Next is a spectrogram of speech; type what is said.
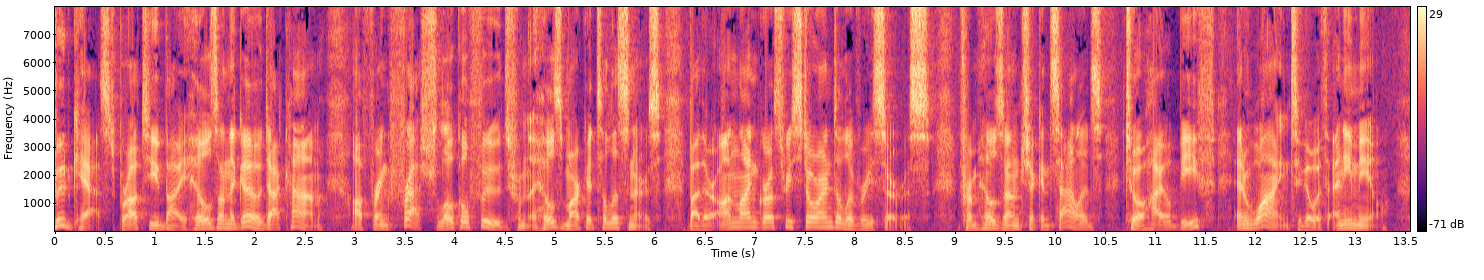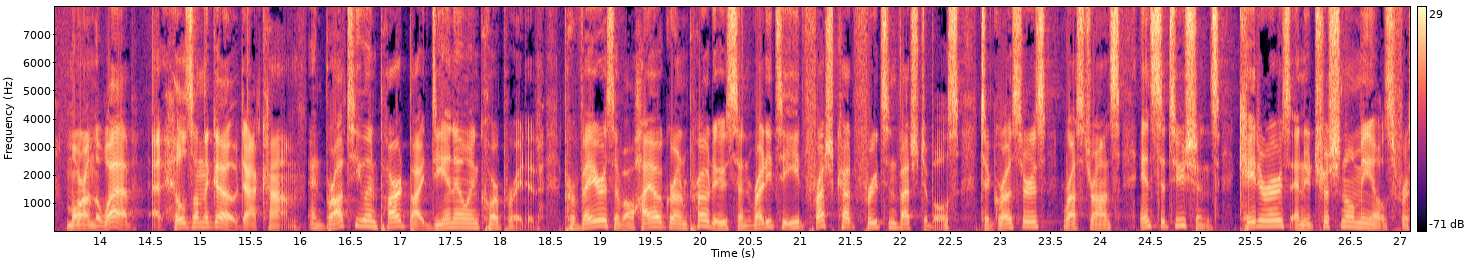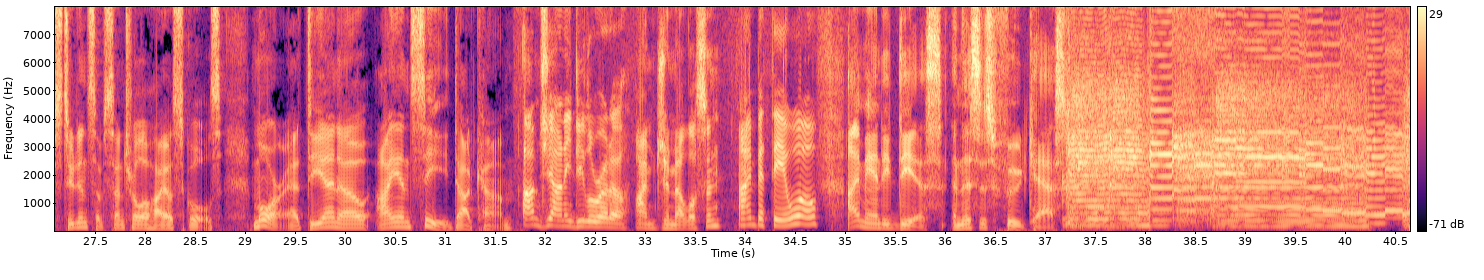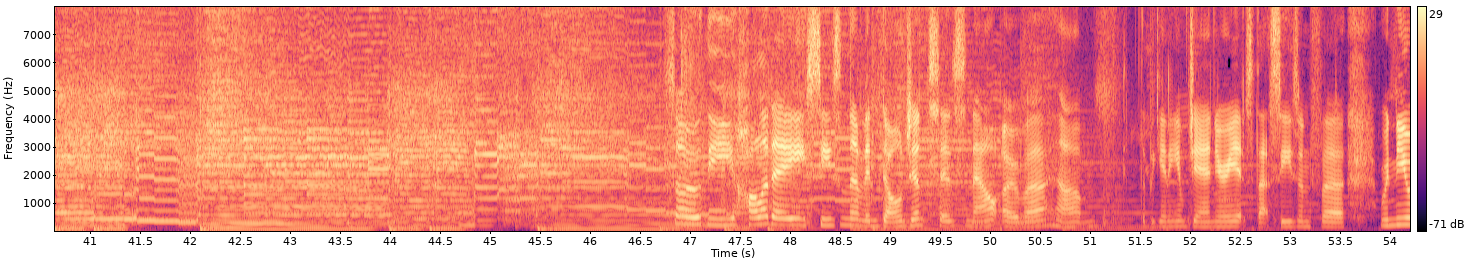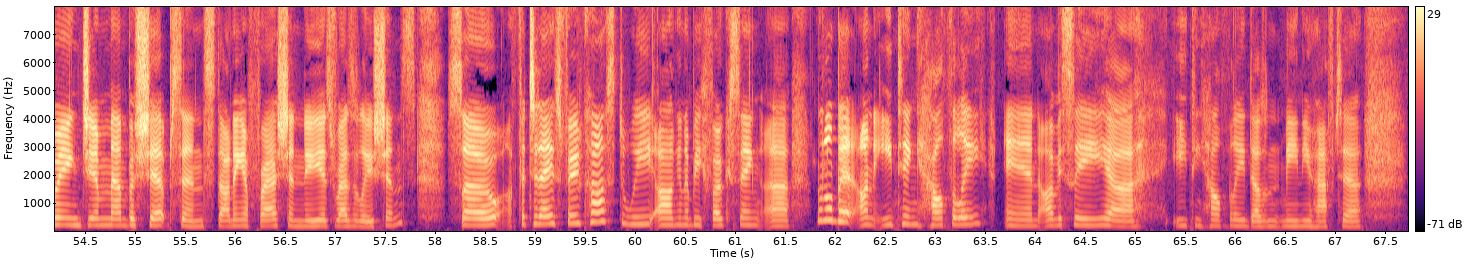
Foodcast brought to you by HillsOnTheGo.com, offering fresh local foods from the Hills Market to listeners by their online grocery store and delivery service. From Hill's own chicken salads to Ohio beef and wine to go with any meal. More on the web at HillsOnTheGo.com. And brought to you in part by DNO Incorporated, purveyors of Ohio grown produce and ready to eat fresh cut fruits and vegetables to grocers, restaurants, institutions, caterers, and nutritional meals for students of Central Ohio schools. More at DNOINC.com. I'm Johnny DiLoretto. I'm Jim Ellison. I'm Bethia Woolf. I'm Andy Diaz, and this is Foodcast. So the holiday season of indulgence is now over. Um, the beginning of January, it's that season for renewing gym memberships and starting afresh and New Year's resolutions. So for today's foodcast, we are going to be focusing a little bit on eating healthily, and obviously, uh, eating healthily doesn't mean you have to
